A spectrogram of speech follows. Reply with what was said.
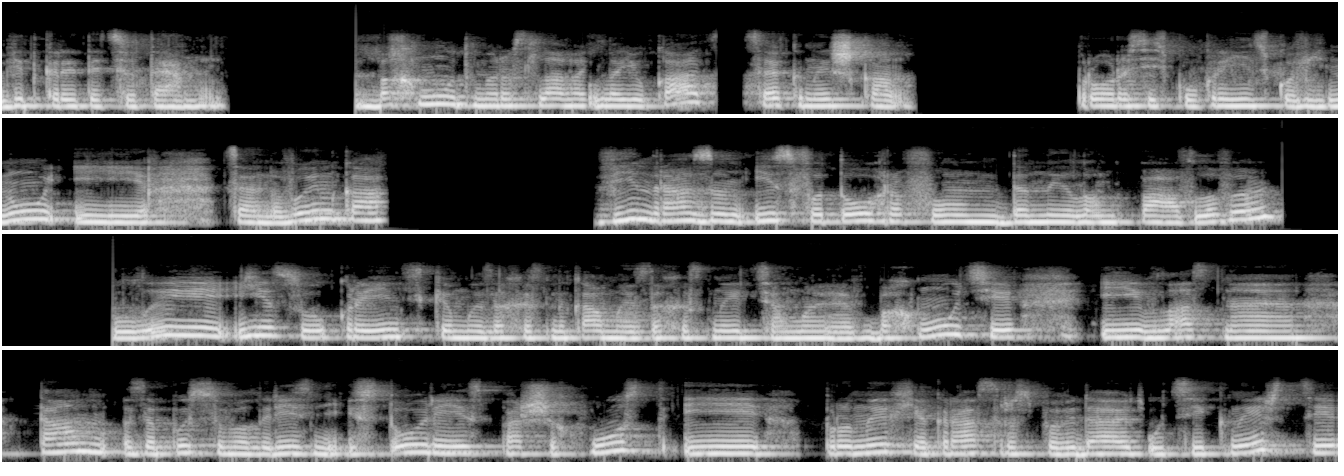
відкрити цю тему. Бахмут Мирослава Лаюка це книжка про російсько-українську війну, і це новинка. Він разом із фотографом Данилом Павловим були із українськими захисниками і захисницями в Бахмуті, і, власне, там записували різні історії з перших вуст, і про них якраз розповідають у цій книжці.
